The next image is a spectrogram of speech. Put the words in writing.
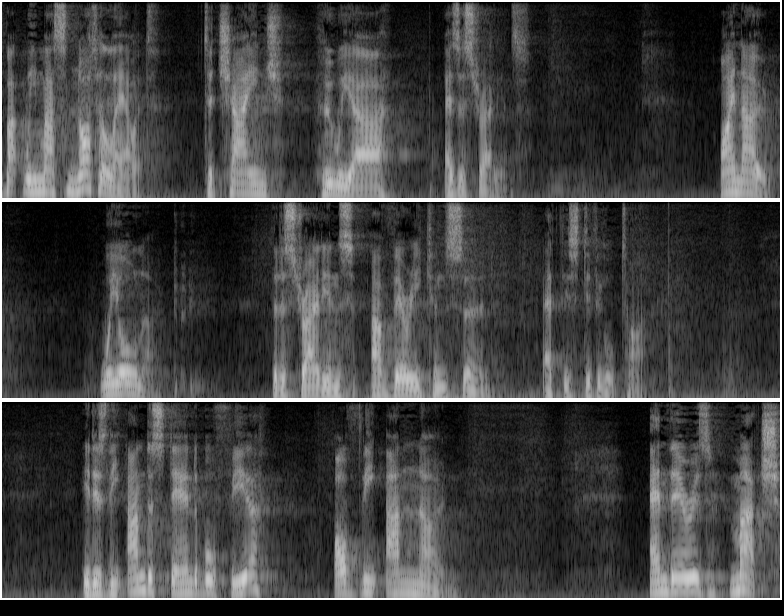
But we must not allow it to change who we are as Australians. I know, we all know, that Australians are very concerned at this difficult time. It is the understandable fear of the unknown. And there is much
